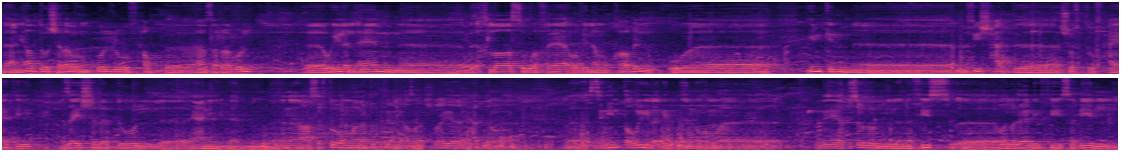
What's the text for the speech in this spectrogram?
يعني قضوا شبابهم كله في حب آه، هذا الرجل آه، وإلى الآن آه، بإخلاص ووفاء وبلا مقابل ويمكن مفيش حد شفته في حياتي زي الشباب دول يعني أنا عاصرتهم وأنا كنت يعني أصغر شوية لحد سنين طويلة جدا وهم آه، بيبذلوا النفيس آه، والغالي في سبيل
